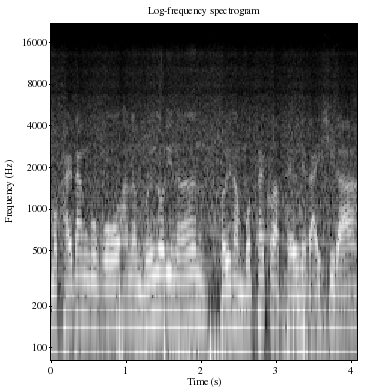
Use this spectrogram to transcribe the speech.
뭐 발 담그고 하는 물놀이는 더 이상 못 할 것 같아요. 이제 날씨가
